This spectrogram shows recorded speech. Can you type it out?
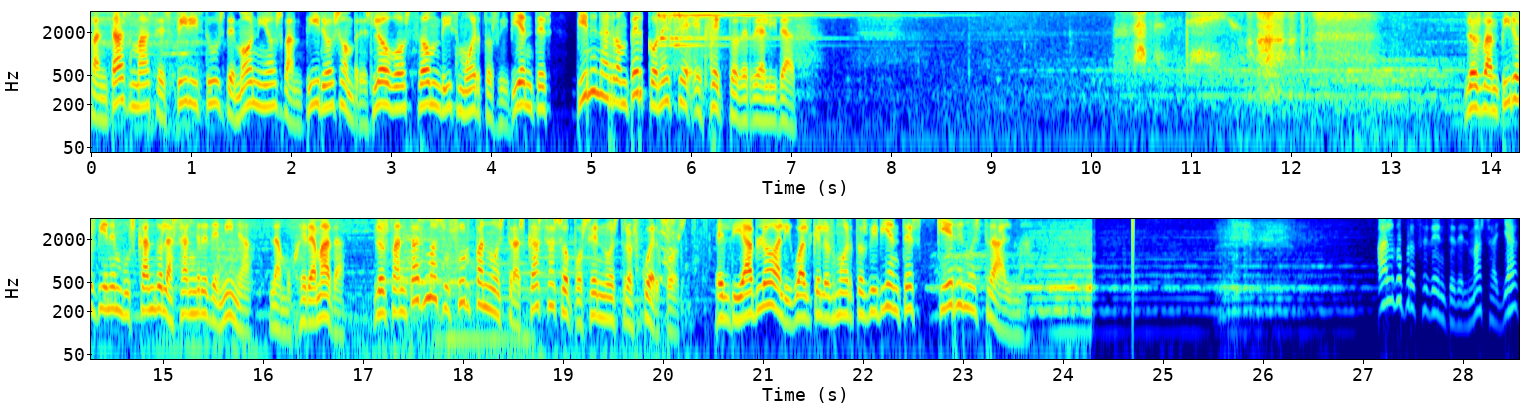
Fantasmas, espíritus, demonios, vampiros, hombres lobos, zombies, muertos vivientes, vienen a romper con ese efecto de realidad. Los vampiros vienen buscando la sangre de Nina, la mujer amada. Los fantasmas usurpan nuestras casas o poseen nuestros cuerpos. El diablo, al igual que los muertos vivientes, quiere nuestra alma. Algo procedente del más allá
